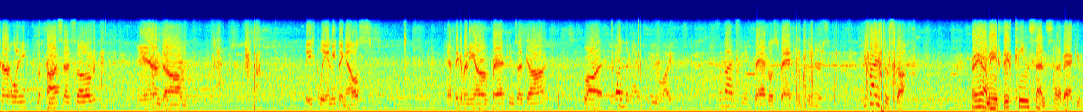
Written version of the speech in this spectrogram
currently in the process of, and, um, basically anything else. Can't think of any other vacuums I've got, but one thing I do like, sometimes in these bagless vacuum cleaners, you find some stuff. Right here, I made 15 cents on a vacuum.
